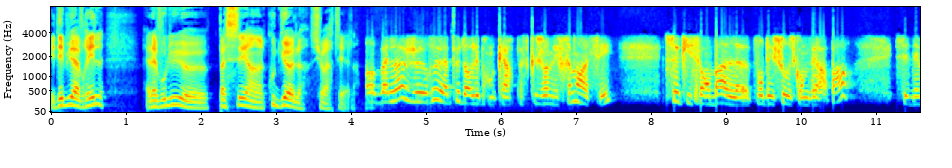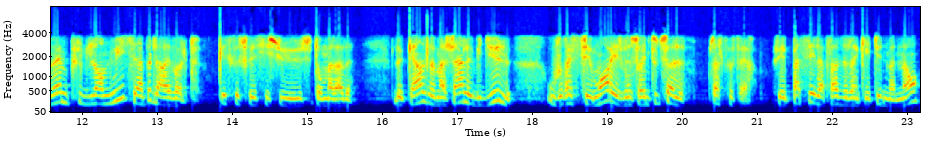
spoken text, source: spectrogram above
Et début avril, elle a voulu euh, passer un coup de gueule sur RTL. Oh ben là, je rue un peu dans les brancards parce que j'en ai vraiment assez. Ceux qui s'emballent pour des choses qu'on ne verra pas, Ce n'est même plus de l'ennui, c'est un peu de la révolte. Qu'est-ce que je fais si je tombe malade? Le 15, le machin, le bidule, ou je reste chez moi et je me soigne toute seule. Ça, je peux faire. J'ai passé la phase de l'inquiétude maintenant.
